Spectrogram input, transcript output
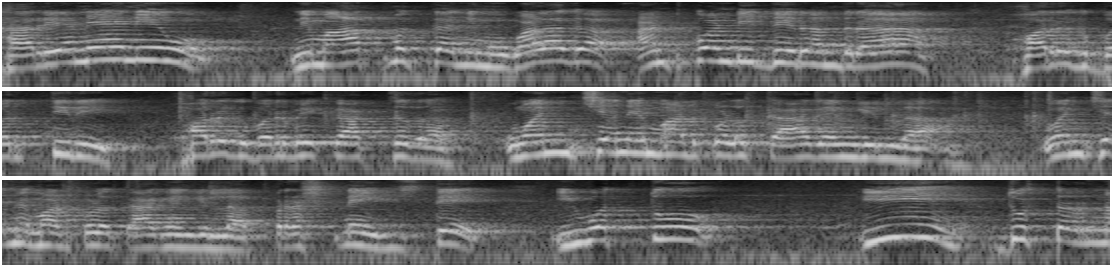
ಖರೇನೇ ನೀವು. ನಿಮ್ಮ ಆತ್ಮಕ್ಕೆ ನಿಮ್ಮ ಒಳಗೆ ಅಂಟ್ಕೊಂಡಿದ್ದೀರಂದ್ರೆ ಹೊರಗೆ ಬರ್ತೀರಿ, ಹೊರಗೆ ಬರಬೇಕಾಗ್ತದೆ. ವಂಚನೆ ಮಾಡ್ಕೊಳಕ್ಕೆ ಆಗಂಗಿಲ್ಲ ವಂಚನೆ ಮಾಡ್ಕೊಳಕ್ಕೆ ಆಗಂಗಿಲ್ಲ ಪ್ರಶ್ನೆ ಇಷ್ಟೇ. ಇವತ್ತು ಈ ದುಷ್ಟರನ್ನ,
